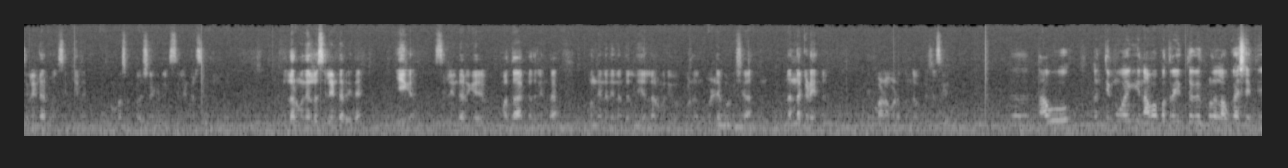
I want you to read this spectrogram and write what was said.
ಸಿಲಿಂಡರ್ ಸಿಕ್ಕಿದೆ. ಸಂತೋಷ ಆಗಿದೆ ಸಿಲಿಂಡರ್ ಸಿಕ್ಕಿರೋದು ಎಲ್ಲರ ಮನೆಯಲ್ಲೂ ಸಿಲಿಂಡರ್ ಇದೆ. ಈಗ ಸಿಲಿಂಡರ್ಗೆ ಮತ ಹಾಕೋದ್ರಿಂದ ಮುಂದಿನ ದಿನದಲ್ಲಿ ಎಲ್ಲರ ಮನೆಗೂ ಕೂಡ ಒಂದು ಒಳ್ಳೆ ಭವಿಷ್ಯ ನನ್ನ ಕಡೆಯಿಂದ ನಿರ್ಮಾಣ ಮಾಡೋಕ್ಕೊಂದು ಅವಕಾಶ ಸಿಗುತ್ತೆ. ತಾವು ಅಂತಿಮವಾಗಿ ನಾಮಪತ್ರ ಇದು ತೆಗೆದುಕೊಳ್ಳಲು ಅವಕಾಶ ಐತಿ.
